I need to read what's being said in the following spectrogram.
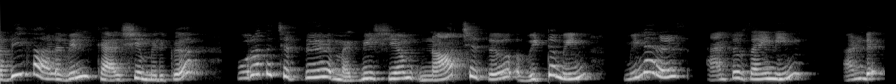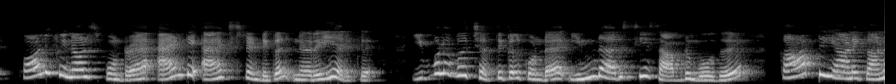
அதிக அளவில் கால்சியம் இருக்குது புரதச்சத்து மெக்னீசியம் நார்ச்சத்து vitamin minerals anthocyanin and polyphenols போன்ற ஆன்டி ஆக்சிடென்ட்டுகள் நிறைய இருக்குது இவ்வளவு சத்துக்கள் கொண்ட இந்த அரிசியை சாப்பிடும்போது காட்டு யானைக்கான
